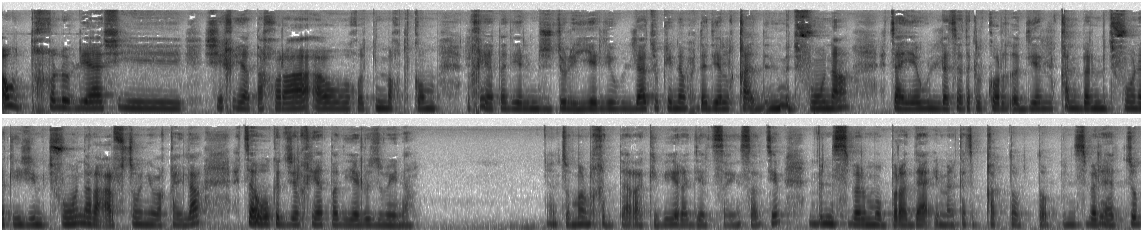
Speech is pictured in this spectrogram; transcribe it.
أو تدخلوا عليها شي شي خياطة أخرى أو كما قلت لكم الخياطة ديال المجدول هي اللي ولات وكاينة وحدة ديال المدفونة. حتى هي ولات هذاك الكور ديال القنبه المدفونة كيجي مدفون. راه عرفتوني واقيلا. حتى هو كتجي الخياطة ديالو زوينة. هانتوما المخده راه كبيرة ديال 90 سنتيم. بالنسبة للمبرة دائما كتبقى الطوب طوب بالنسبة لهاد الثوب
